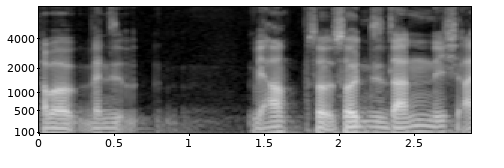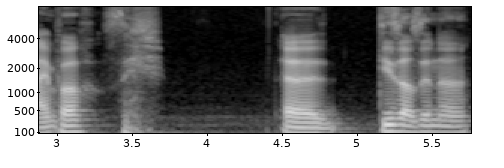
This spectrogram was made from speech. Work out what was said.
Aber wenn sie, ja, so, sollten sie dann nicht einfach sich äh, dieser Sinne,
